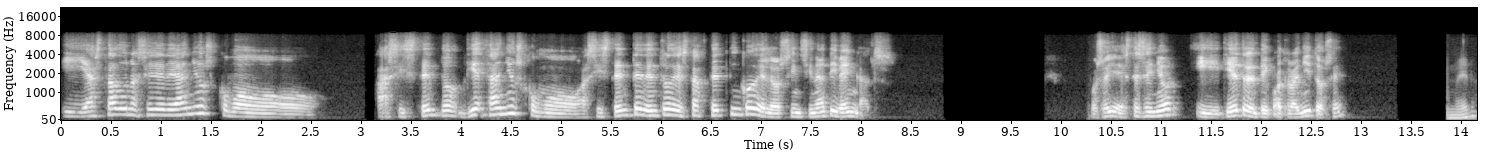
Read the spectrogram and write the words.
Y ha estado una serie de años como asistente, no, 10 años como asistente dentro del staff técnico de los Cincinnati Bengals. Pues oye, este señor, y tiene 34 añitos, ¿eh? Mira.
